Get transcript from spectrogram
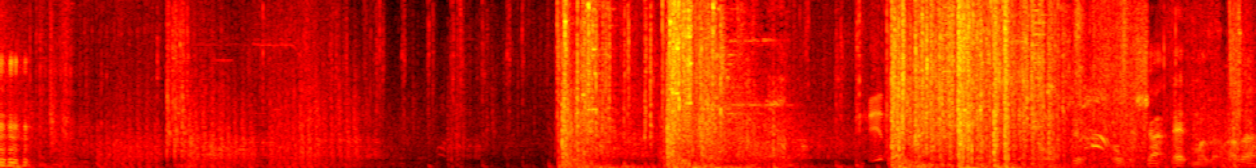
oh, shit. Overshot that mother, brother.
